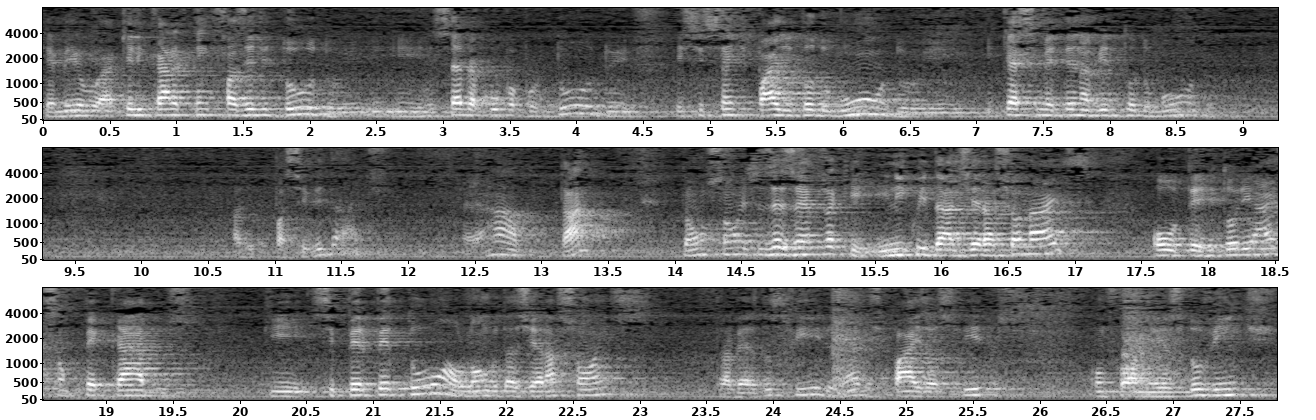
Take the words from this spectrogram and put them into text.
que é meio aquele cara que tem que fazer de tudo e, e recebe a culpa por tudo e, e, se sente pai de todo mundo e, e quer se meter na vida de todo mundo. Passividade. É errado, tá? Então são esses exemplos aqui: iniquidades geracionais ou territoriais, são pecados que se perpetuam ao longo das gerações através dos filhos, né, dos pais aos filhos, conforme Êxodo 20.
